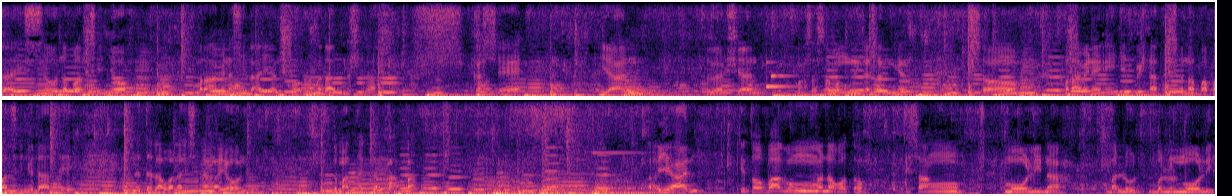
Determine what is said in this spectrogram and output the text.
guys, so napansin nyo, marami na sila yan po. Marami na sila. Kasi, yan, guys, yan, masasamang nila lang yan. So, marami na yung angel fish natin. So, napapansin nyo dati, na dalawa lang sila ngayon. Dumatag ng apat. Ayan. Ito, bagong ano ko to. Isang molly na balon. Balon molly.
